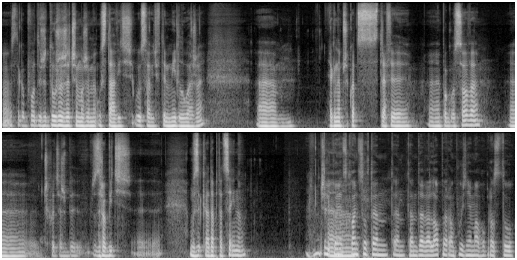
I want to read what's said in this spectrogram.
E, z tego powodu, że dużo rzeczy możemy ustawić, ustawić w tym middleware'ze. Jak na przykład strefy pogłosowe, czy chociażby zrobić muzykę adaptacyjną. Mhm. Czyli koniec końców ten, ten, ten deweloper, on później ma po prostu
